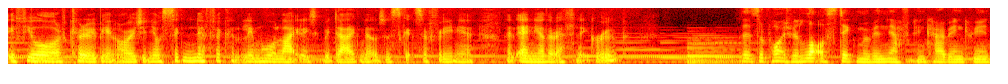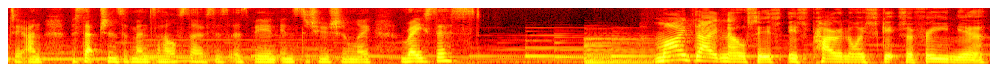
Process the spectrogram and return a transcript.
If you're of Caribbean origin, you're significantly more likely to be diagnosed with schizophrenia than any other ethnic group. There's reported to be a lot of stigma within the African Caribbean community and perceptions of mental health services as being institutionally racist. My diagnosis is paranoid schizophrenia.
